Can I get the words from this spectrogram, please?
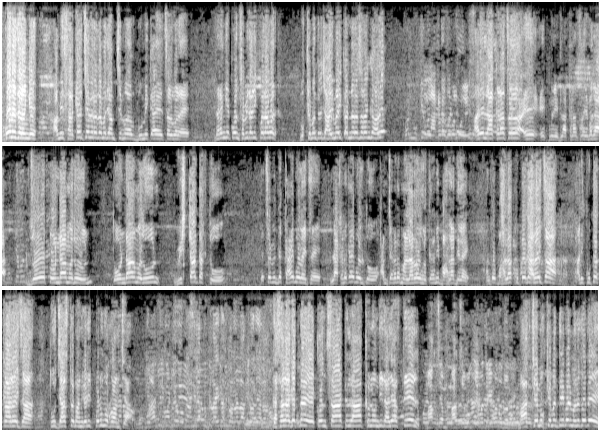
कोण आहे जरंगे आम्ही सरकारच्या विरोधामध्ये आमची भूमिका आहे चळवळ आहे. जरंगे कोण? संविधानिक पदावर. मुख्यमंत्र्याची आईमाई करणारा जरंगे अरे. अरे लाकडाचं एक मिनिट लाकडाचं हे बघा. जो तोंडामधून तोंडामधून विष्टा टाकतो त्याच्या विरुद्ध काय बोलायचं आहे लाकडं काय बोलतो? आमच्याकडे मल्हारराव होळकरांनी भाला दिलाय. आणि तो भाला कुठं घालायचा? आणि कुठं काढायचा? तू जास्त भानगडीत पडू नको आमच्या. कसा लागत नाही? एकोणसाठ लाख नोंदी झाल्या असतील. मागचे मुख्यमंत्री म्हणत होते. मागचे मुख्यमंत्री पण म्हणत होते.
